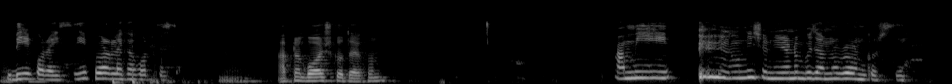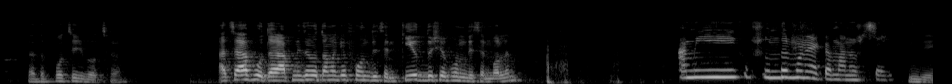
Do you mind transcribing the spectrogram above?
বিয়ে করাইছি পড়ালেখা করতেছে। আপনার বয়স কত এখন? আমি উনিশশো নিরানব্বই জন্মগ্রহণ করছি। তা তো পঁচিশ বছর। আচ্ছা আপু তার আপনি যেহেতু আমাকে ফোন দিছেন কি উদ্দেশ্যে ফোন দিছেন বলেন? আমি খুব সুন্দর মনের একটা মানুষ চাই। জি।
